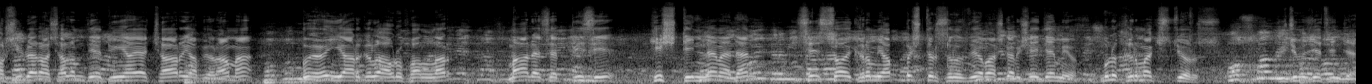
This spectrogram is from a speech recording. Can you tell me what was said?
arşivler açalım diye dünyaya çağrı yapıyor ama bu ön yargılı Avrupalılar maalesef bizi hiç dinlemeden siz soykırım yapmıştırsınız diye başka bir şey demiyor. Bunu kırmak istiyoruz. Gücümüz yetince.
